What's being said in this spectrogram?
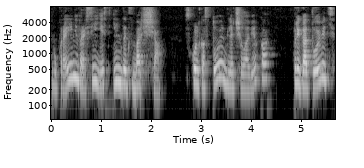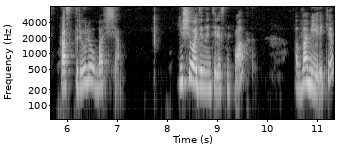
В Украине, в России есть индекс борща, сколько стоит для человека приготовить кастрюлю борща. Еще один интересный факт. В Америке,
